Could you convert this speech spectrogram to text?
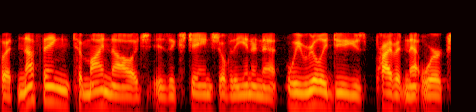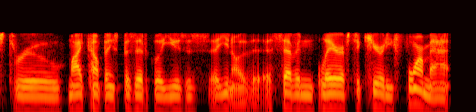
but nothing to my knowledge is exchanged over the internet. We really do use private networks through my company specifically uses uh, you know a seven layer of security format.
